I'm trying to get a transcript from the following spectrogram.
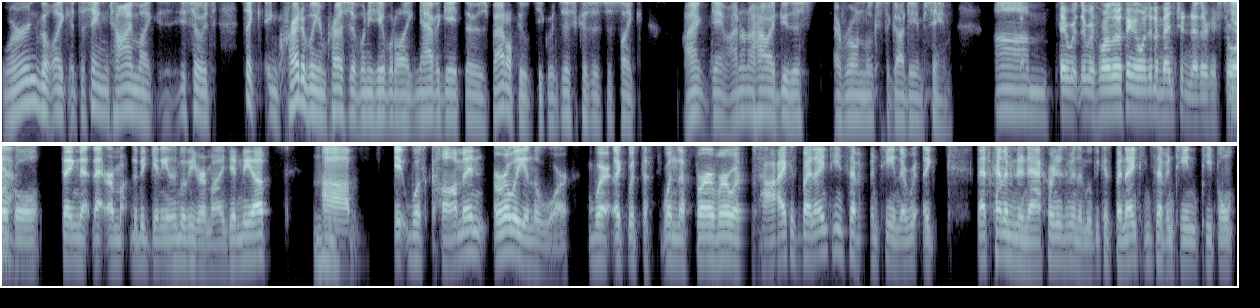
learned, but like at the same time, like so it's it's like incredibly impressive when he's able to like navigate those battlefield sequences because it's just like I damn I don't know how I do this. Everyone looks the goddamn same. Um, there, there was one other thing I wanted to mention. Another historical yeah. thing that that rem- the beginning of the movie reminded me of. Mm-hmm. Um, it was common early in the war where like with the when the fervor was high because by 1917 there were like that's kind of an anachronism in the movie because by 1917 people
